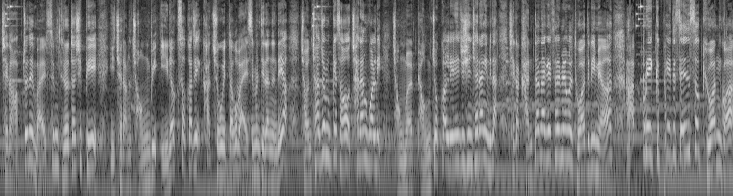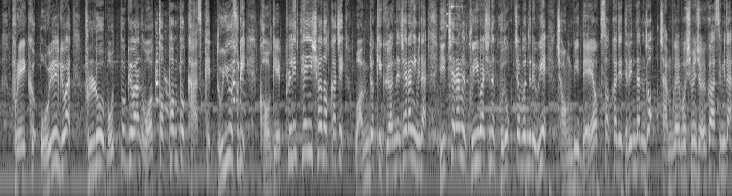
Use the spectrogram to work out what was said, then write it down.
제가 앞전에 말씀드렸다시피 이 차량 정비 이력서까지 갖추고 있다고 말씀을 드렸는데요. 전 차주분께서 차량 관리 정말 병적 관리를 해주신 차량입니다. 제가 간단하게 설명을 도와드리면 앞 브레이크 패드 센서 교환과 브레이크 오일 교환, 블루 모터 교환, 워터 펌프 가스켓 누유 수리, 거기에 플리 텐셔너까지 완벽히 교환된 차량입니다. 이 차량을 구입하시는 구독자분들을 위해 정비 내역서까지 드린다는 거 참고해 보시면 좋을 것 같습니다.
